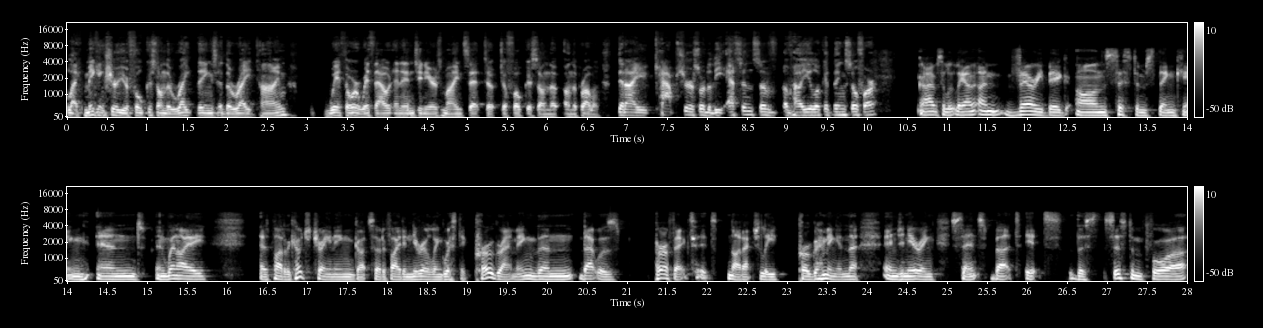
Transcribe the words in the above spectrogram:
like making sure you're focused on the right things at the right time with or without an engineer's mindset to, to focus on the, on the problem. Did I capture sort of the essence of, of how you look at things so far? Absolutely. I'm very big on systems thinking. And, and when I as part of the coach training, got certified in neuro linguistic programming, then that was perfect. It's not actually programming in the engineering sense, but it's the system for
